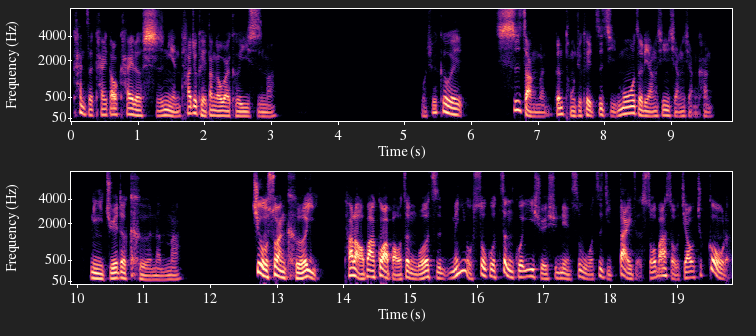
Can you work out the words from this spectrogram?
看着开刀开了十年，他就可以当个外科医师吗？我觉得各位师长们跟同学可以自己摸着良心想想看，你觉得可能吗？就算可以。他老爸挂保证，我儿子没有受过正规医学训练，是我自己带着手把手教就够了。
